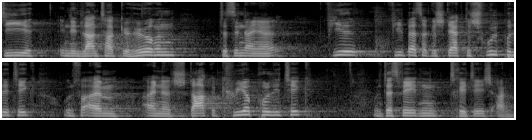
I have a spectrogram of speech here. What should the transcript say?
die in den Landtag gehören. Das sind eine viel, viel besser gestärkte Schulpolitik und vor allem eine starke Queerpolitik. Und deswegen trete ich an.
